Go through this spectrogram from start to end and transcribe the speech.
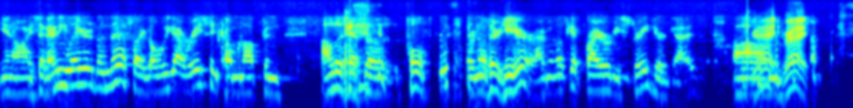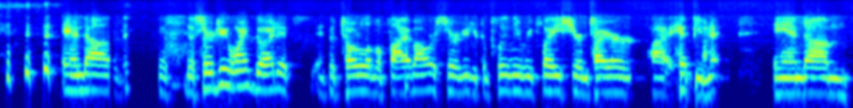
You know, I said, "Any later than this, I go, we got racing coming up, and I'll just have to pull through for another year. I mean, let's get priorities straight here, guys." Um, right, right. and uh, the, the, surgery went good. It's it's a total of a five-hour surgery to completely replace your entire uh, hip unit, and um,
